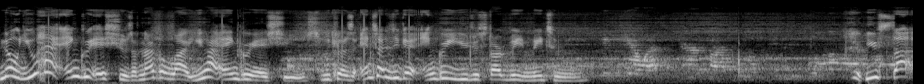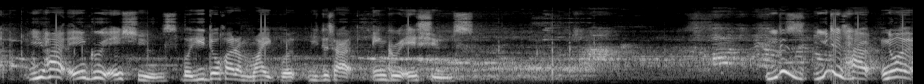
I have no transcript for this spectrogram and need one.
No, you had angry issues. I'm not gonna lie. You had angry issues because anytime you get angry, you just start being mean to me. You stop. You had angry issues, but you don't have a mic. But you just had angry issues. You just, you just have. You know what?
